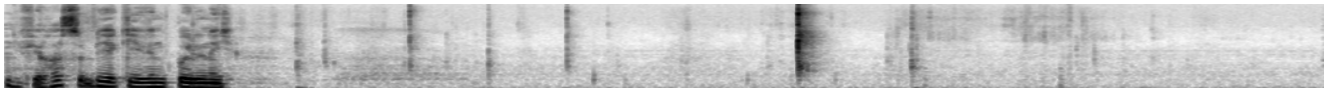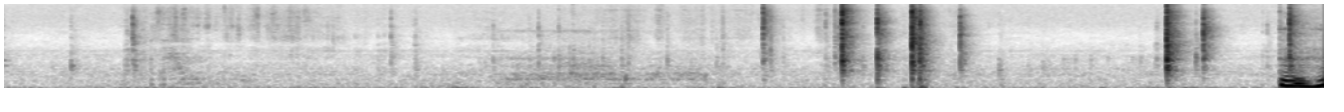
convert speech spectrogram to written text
Ніфіга собі, який він пильний. Угу.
